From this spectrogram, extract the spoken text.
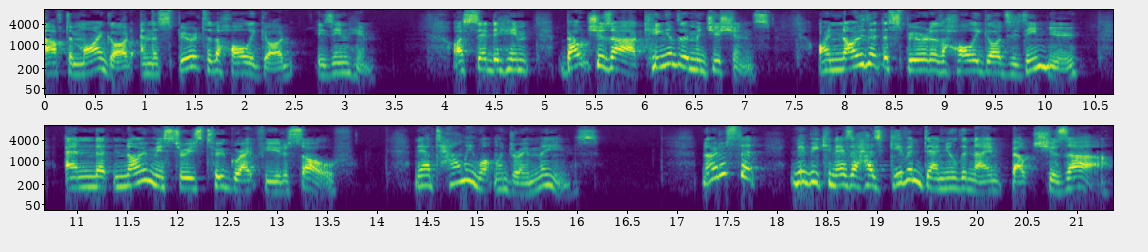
after my God, and the spirit of the holy God is in him. I said to him, Belshazzar, king of the magicians, I know that the spirit of the holy gods is in you, and that no mystery is too great for you to solve. Now tell me what my dream means. Notice that Nebuchadnezzar has given Daniel the name Belshazzar.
